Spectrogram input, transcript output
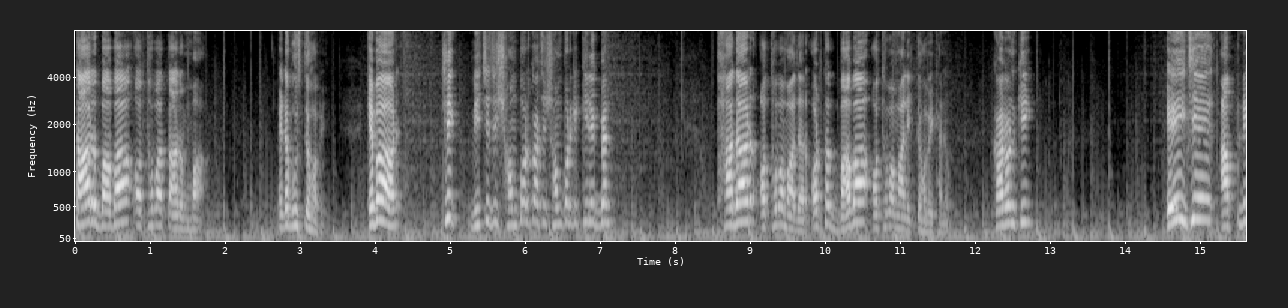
তার বাবা অথবা তার মা, এটা বুঝতে হবে। এবার ঠিক নিচে যে সম্পর্ক আছে, সম্পর্কে কি লিখবেন? ফাদার অথবা মাদার অর্থাৎ বাবা অথবা মা লিখতে হবে এখানেও। কারণ কি? এই যে আপনি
